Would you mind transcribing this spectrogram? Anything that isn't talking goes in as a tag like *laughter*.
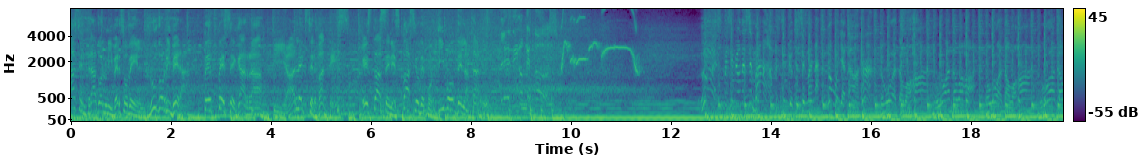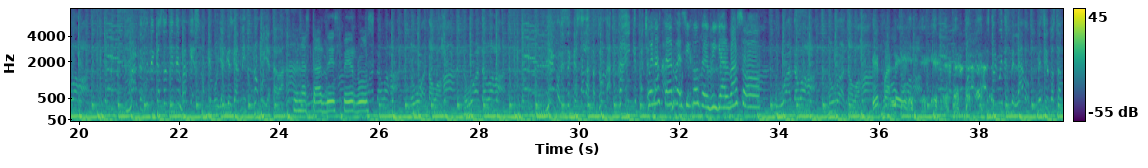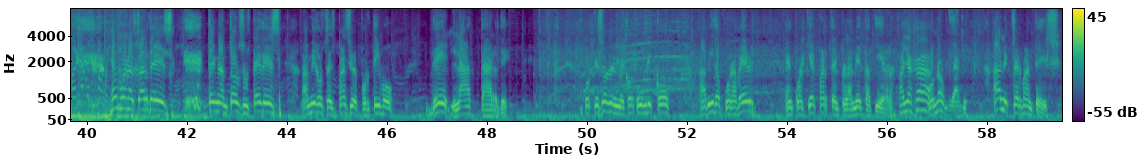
Has entrado al universo de El Rudo Rivera, Pepe Segarra y Alex Cervantes. Estás en Espacio Deportivo de la Tarde. Les digo que todos. Lunes, principio de semana, principio de semana, no voy a trabajar. No voy a trabajar, no voy a trabajar, no voy a trabajar, no voy a trabajar. Martes, si te casas, si te embarques, ¿para qué voy a arriesgarme? No voy a trabajar. Buenas tardes, perros. No voy a trabajar, Buenas tardes, hijos de Villalbazo. Épale. Estoy muy desvelado, me siento hasta mareado. Muy buenas tardes. Tengan todos ustedes, amigos de Espacio Deportivo de la tarde. Porque son el mejor público habido por haber en cualquier parte del planeta Tierra. Ay, ajá. ¿O no, Alex Cervantes?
